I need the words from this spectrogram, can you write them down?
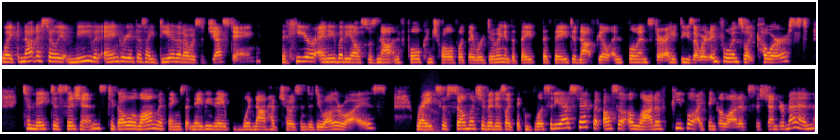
like not necessarily at me, but angry at this idea that I was suggesting that he or anybody else was not in full control of what they were doing and that they that they did not feel influenced or I hate to use that word influenced or like coerced to make decisions to go along with things that maybe they would not have chosen to do otherwise right yeah. so so much of it is like the complicity aspect but also a lot of people I think a lot of cisgender men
